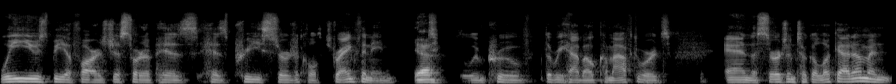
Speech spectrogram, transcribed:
we used BFR as just sort of his his pre-surgical strengthening yeah. to improve the rehab outcome afterwards. And the surgeon took a look at him, and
